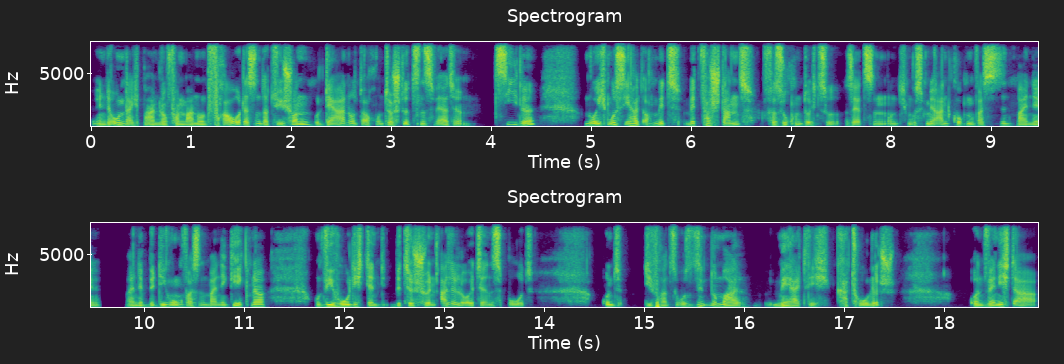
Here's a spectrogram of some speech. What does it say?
in der Ungleichbehandlung von Mann und Frau. Das sind natürlich schon moderne und auch unterstützenswerte Ziele. Nur ich muss sie halt auch mit, mit Verstand versuchen durchzusetzen. Und ich muss mir angucken, was sind meine, meine Bedingungen, was sind meine Gegner und wie hole ich denn bitte schön alle Leute ins Boot. Und die Franzosen sind nun mal mehrheitlich katholisch. Und wenn ich da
